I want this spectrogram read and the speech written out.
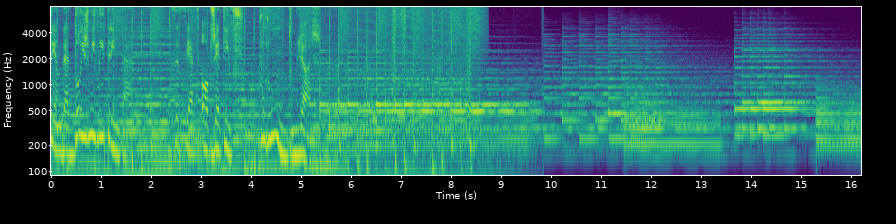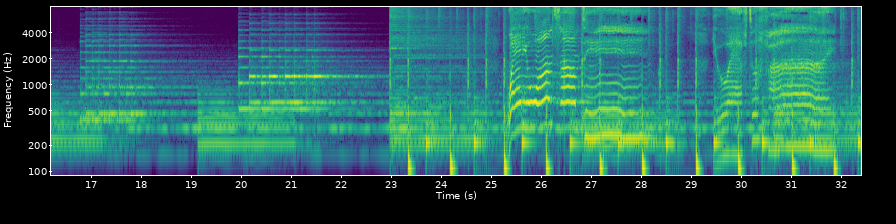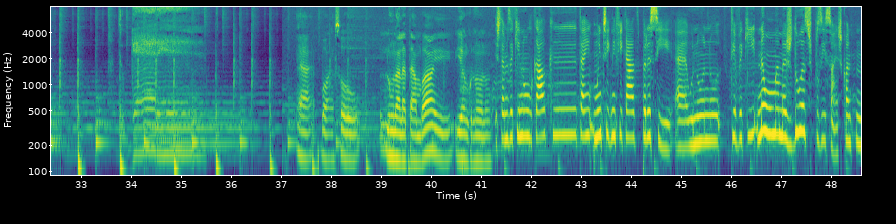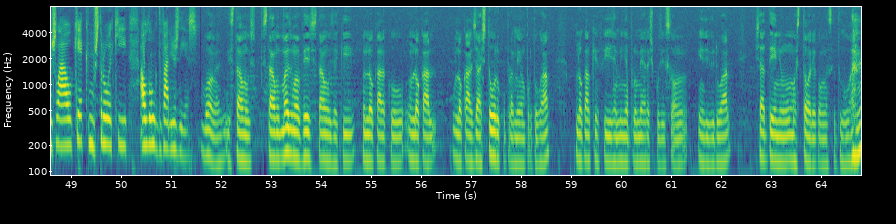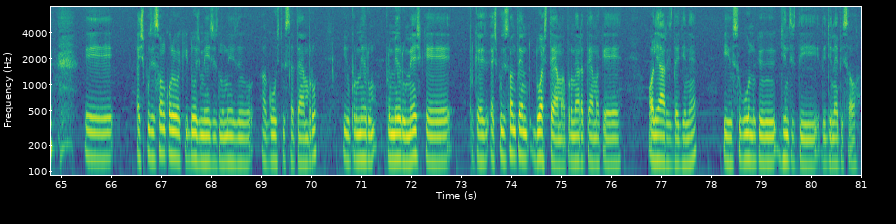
Agenda 2030. 17 Objetivos por um mundo melhor. When you want something, sou Nuno Alatamba e Yango Nuno. Estamos aqui num local que tem muito significado para si. Eh, o Nuno teve aqui não uma, mas duas exposições. Conte-nos lá o que é que mostrou aqui ao longo de vários dias. Bom, estamos, estamos mais uma vez estamos aqui num local um local um local já histórico para mim em Portugal, um local que eu fiz a minha primeira exposição individual. Já tenho uma história com esse Setúbal. E a exposição correu aqui dois meses, no mês de agosto e setembro. E o primeiro primeiro mês que é, porque a exposição tem dois temas. O primeiro tema que é olhares da Guiné e o segundo que é Dintes de, de Guiné-Bissau.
